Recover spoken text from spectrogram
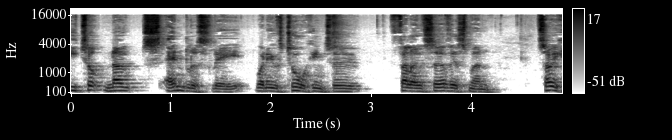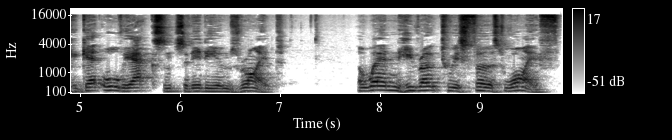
he took notes endlessly when he was talking to fellow servicemen so he could get all the accents and idioms right. And when he wrote to his first wife,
